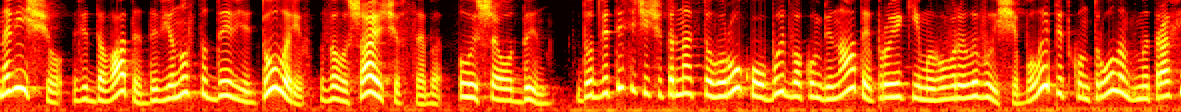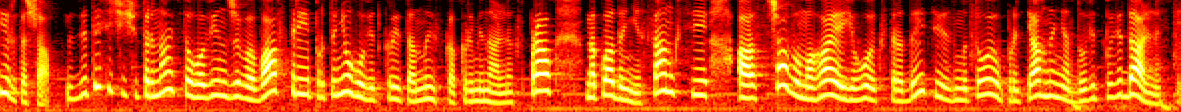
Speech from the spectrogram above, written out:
Навіщо віддавати 99 доларів, залишаючи в себе лише один? До 2014 року обидва комбінати, про які ми говорили вище, були під контролем Дмитра Фірташа. З 2014-го він живе в Австрії, проти нього відкрита низка кримінальних справ, накладені санкції, а США вимагає його екстрадиції з метою притягнення до відповідальності.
